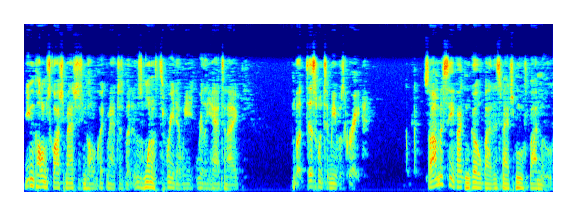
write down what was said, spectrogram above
You can call them squash matches, you can call them quick matches, but it was one of three that we really had tonight. But this one to me was great. So I'm gonna see if I can go by this match move by move.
